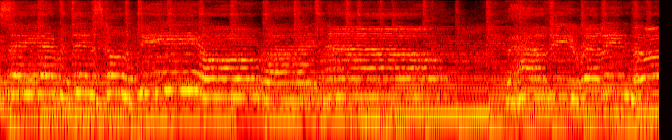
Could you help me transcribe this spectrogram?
say everything's gonna be alright now, but how do you really know?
